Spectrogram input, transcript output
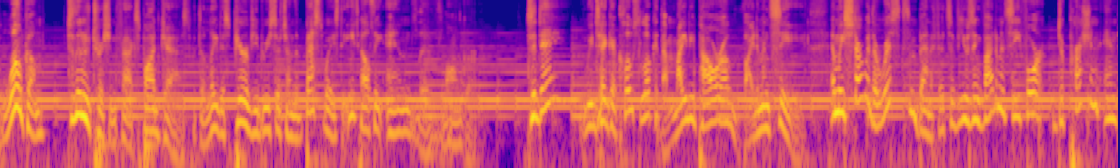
Welcome to the Nutrition Facts Podcast, with the latest peer-reviewed research on the best ways to eat healthy and live longer. Today, we take a close look at the mighty power of vitamin C, and we start with the risks and benefits of using vitamin C for depression and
